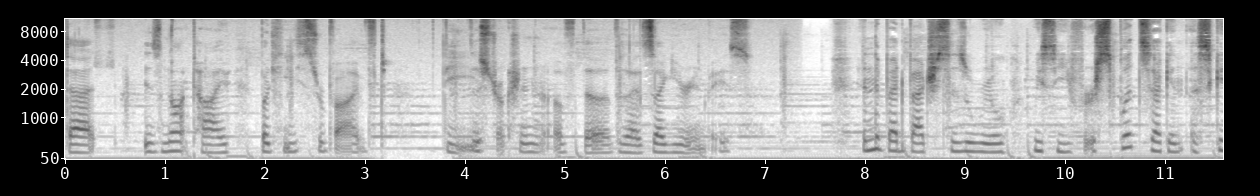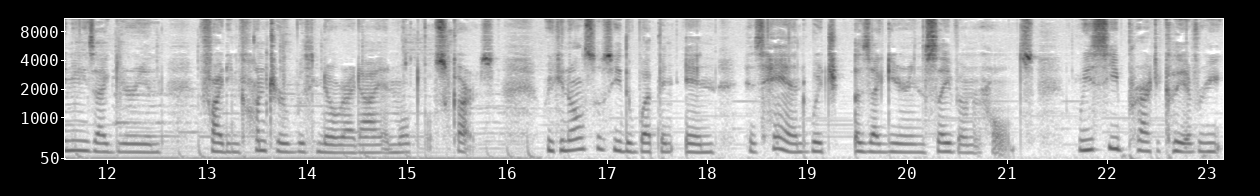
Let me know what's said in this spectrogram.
that is not Thai, but he survived the destruction of the, Zygerrian base. In the Bad Batch sizzle reel, we see for a split second a skinny Zygerrian fighting Hunter with no right eye and multiple scars. We can also see the weapon in his hand, which a Zygerrian slave owner holds. We see practically every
